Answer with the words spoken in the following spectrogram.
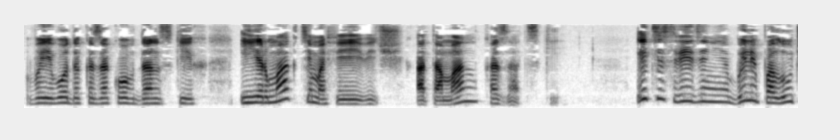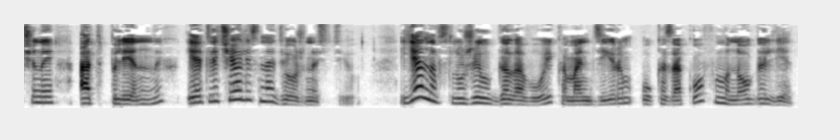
воевода казаков донских, и Ермак Тимофеевич, атаман казацкий. Эти сведения были получены от пленных и отличались надежностью. Янов служил головой, командиром у казаков много лет.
